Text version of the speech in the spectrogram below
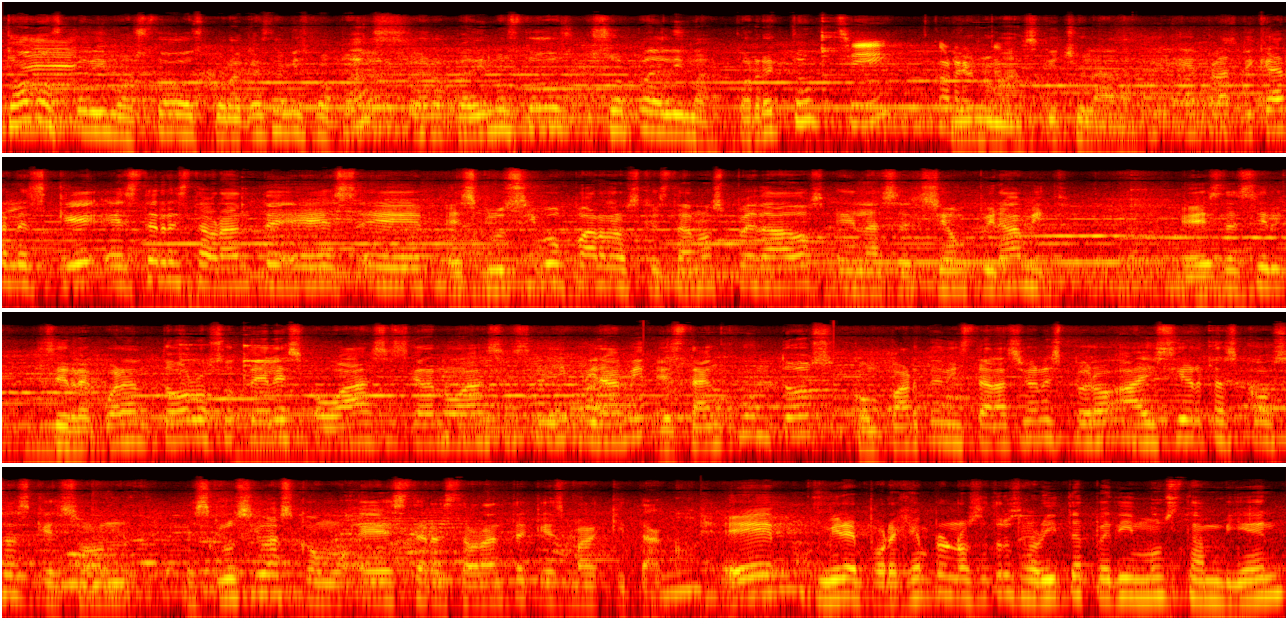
todos pedimos, todos. Por acá están mis papás, pero pedimos todos sopa de lima, ¿correcto? Sí, Mira correcto. nomás, qué chulada. Eh, platicarles que este restaurante es eh, exclusivo para los que están hospedados en la sección Pyramid. Es decir, si recuerdan todos los hoteles, Oasis, Gran Oasis y Pyramid están juntos, comparten instalaciones, pero hay ciertas cosas que son exclusivas como este restaurante que es Makitako. Eh, miren, por ejemplo, nosotros ahorita pedimos también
